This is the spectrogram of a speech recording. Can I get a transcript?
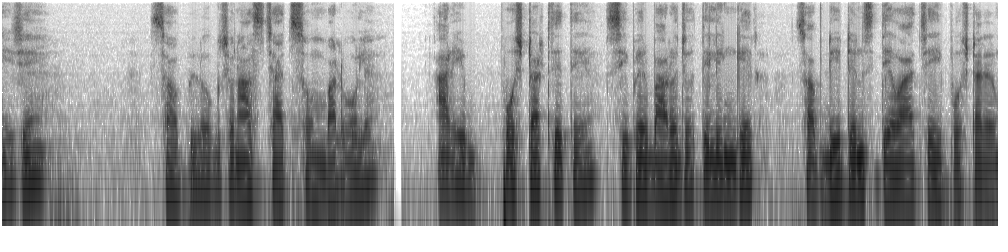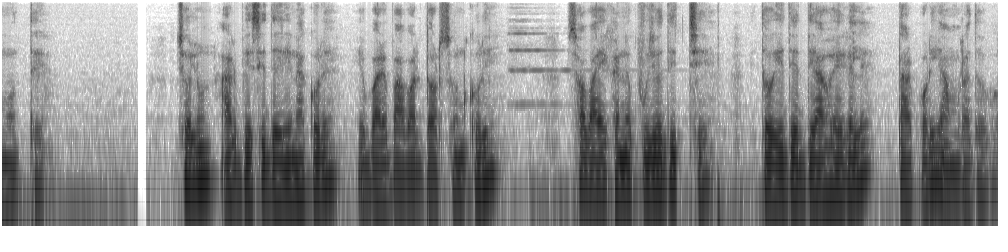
এই যে, সব লোকজন আসছে আজ সোমবার বলে। আর এই পোস্টারটিতে শিবের বারো জ্যোতির্লিঙ্গের সব ডিটেলস দেওয়া আছে এই পোস্টারের মধ্যে। চলুন আর বেশি দেরি না করে এবারে বাবার দর্শন করি। সবাই এখানে পুজো দিচ্ছে, তো এদের দেওয়া হয়ে গেলে তারপরেই আমরা দেবো।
